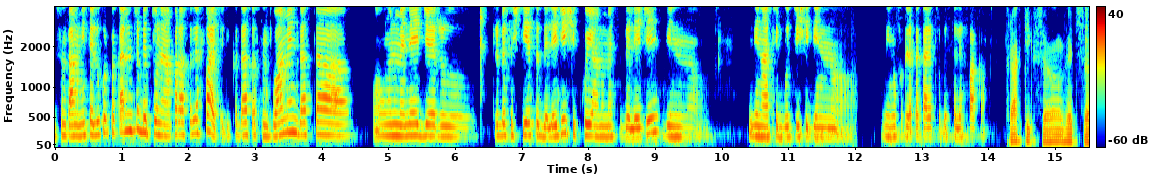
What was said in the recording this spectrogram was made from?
Sunt anumite lucruri pe care nu trebuie tu neapărat să le faci. Adică de asta sunt oameni, de asta uh, un manager uh, trebuie să știe să delege și cui anume să delege din, uh, din atribuții și din, uh, din lucrurile pe care trebuie să le facă. Practic să înveți să,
